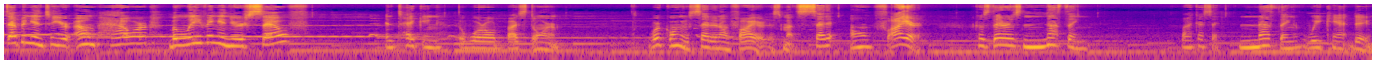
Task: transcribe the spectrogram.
stepping into your own power, believing in yourself, and taking the world by storm. We're going to set it on fire this month. Set it on fire. Because there is nothing, like I said, nothing we can't do.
